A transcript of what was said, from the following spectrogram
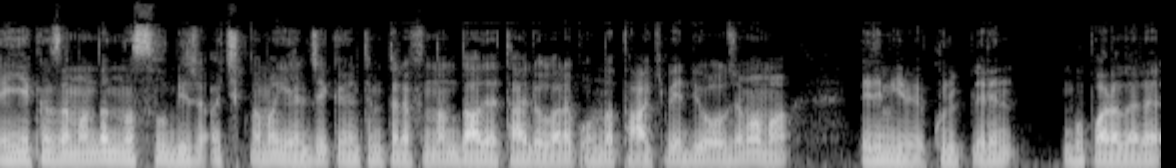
En yakın zamanda nasıl bir açıklama gelecek yönetim tarafından daha detaylı olarak onu da takip ediyor olacağım ama dediğim gibi kulüplerin bu paraları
